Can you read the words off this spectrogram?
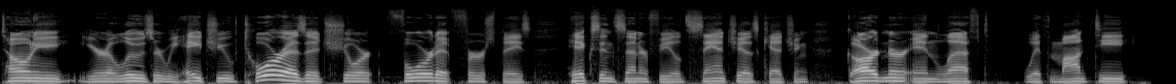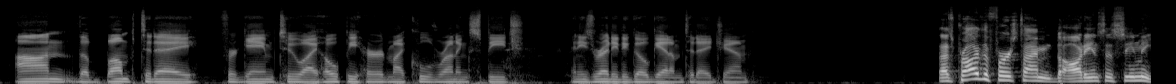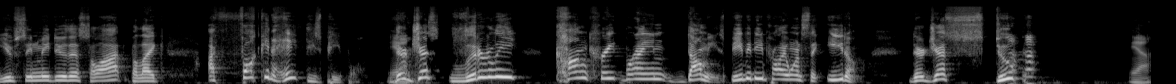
Tony, you're a loser. We hate you. Torres at short. Ford at first base. Hicks in center field. Sanchez catching. Gardner in left with Monty on the bump today for game two. I hope he heard my cool running speech and he's ready to go get him today, Jim. That's probably the first time the audience has seen me. You've seen me do this a lot, but like I fucking hate these people. Yeah. They're just literally concrete brain dummies. BBD probably wants to eat them. They're just stupid. Yeah.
